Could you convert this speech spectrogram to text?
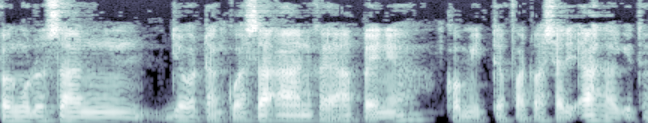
pengurusan jawatan kuasaan kayak apa ini ya komite fatwa syariah lah gitu.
